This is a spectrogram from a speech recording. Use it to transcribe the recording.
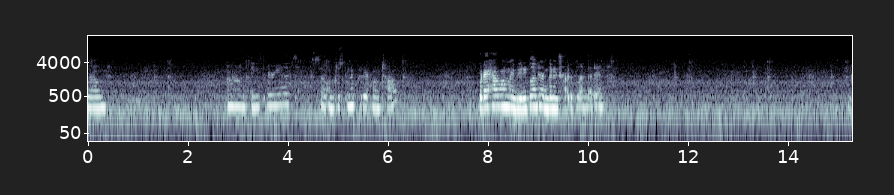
around around these areas so I'm just gonna put it on top what I have on my beauty blender I'm gonna try to blend that in Not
